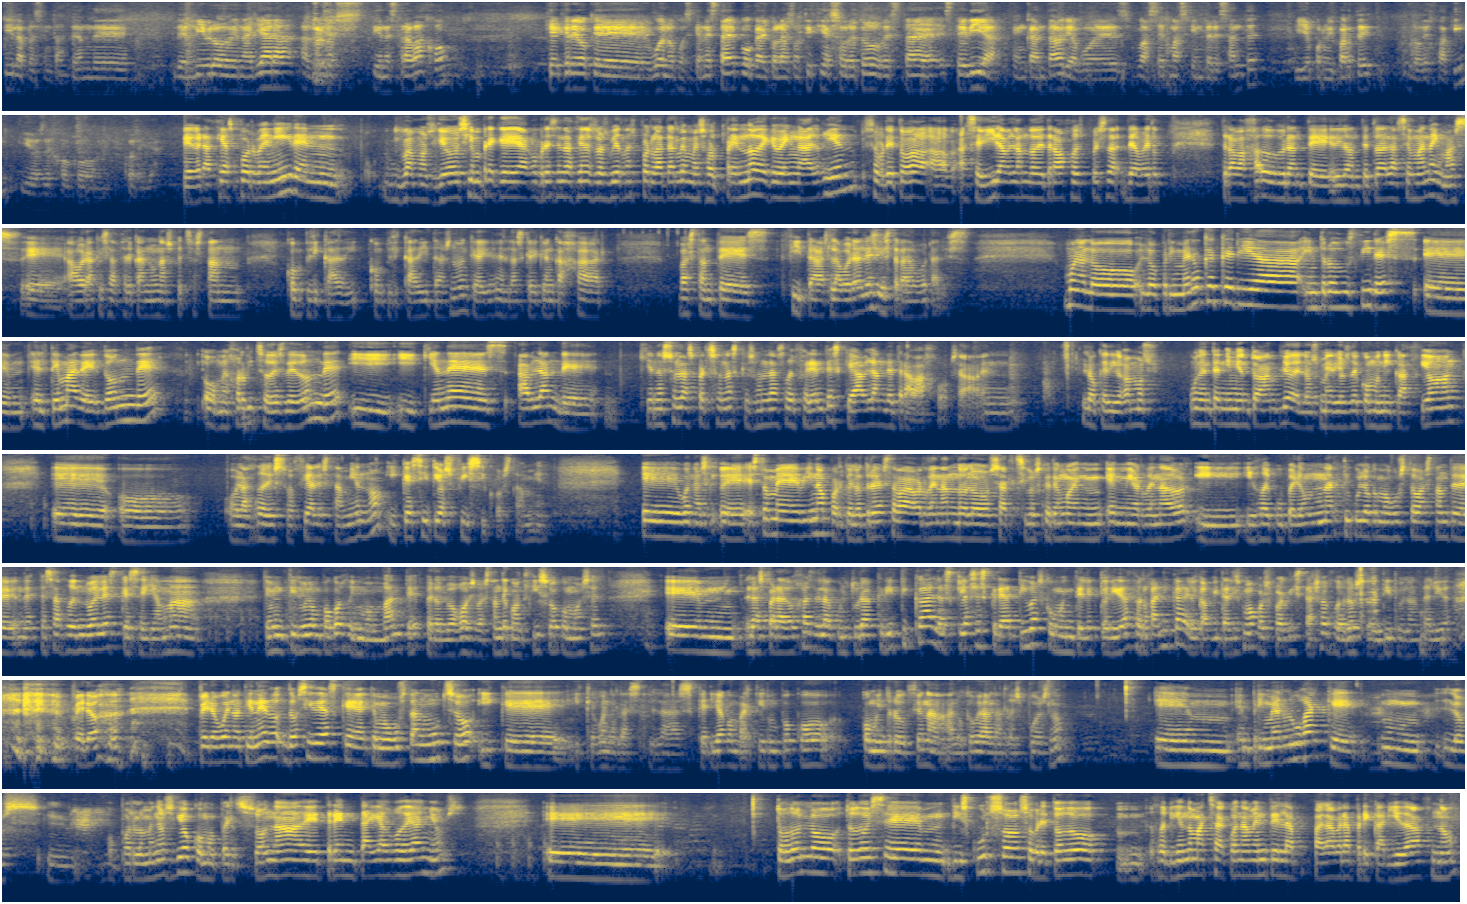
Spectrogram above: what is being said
Y la presentación de, del libro de Nayara, Al menos tienes trabajo, que creo que, bueno, pues que en esta época y con las noticias sobre todo de este día en Cantabria, pues va a ser más que interesante. Y yo por mi parte lo dejo aquí y os dejo con ella. Eh, gracias por venir. En, vamos, yo siempre que hago presentaciones los viernes por la tarde me sorprendo de que venga alguien, sobre todo a, seguir hablando de trabajo después de haber trabajado durante, durante toda la semana y más eh, ahora que se acercan unas fechas tan complicaditas ¿no? en, las que hay que encajar bastantes citas laborales y extralaborales. Bueno, lo, lo primero que quería introducir es eh, el tema de dónde, o mejor dicho, desde dónde y, y quiénes hablan de, quiénes son las personas que son las referentes que hablan de trabajo, o sea, en lo que digamos un entendimiento amplio de los medios de comunicación eh, o, las redes sociales también, ¿no? Y qué sitios físicos también. Eh, bueno, eh, esto me vino porque el otro día estaba ordenando los archivos que tengo en, mi ordenador y, recuperé un artículo que me gustó bastante de, César Rendueles que se llama tiene un título un poco rimbombante, pero luego es bastante conciso, como es él. Em, las paradojas de la cultura crítica, las clases creativas como intelectualidad orgánica del capitalismo fosforista. Es horroroso el título, en realidad. pero, pero bueno, tiene dos ideas que, me gustan mucho y que, y que bueno, las, las, quería compartir un poco como introducción a, a lo que voy a hablar después, ¿no? Em, en primer lugar, que mm, los, o por lo menos yo como persona de 30 y algo de años, eh, todo, todo ese mm, discurso, sobre todo mm, repitiendo machaconamente la palabra precariedad, ¿no?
